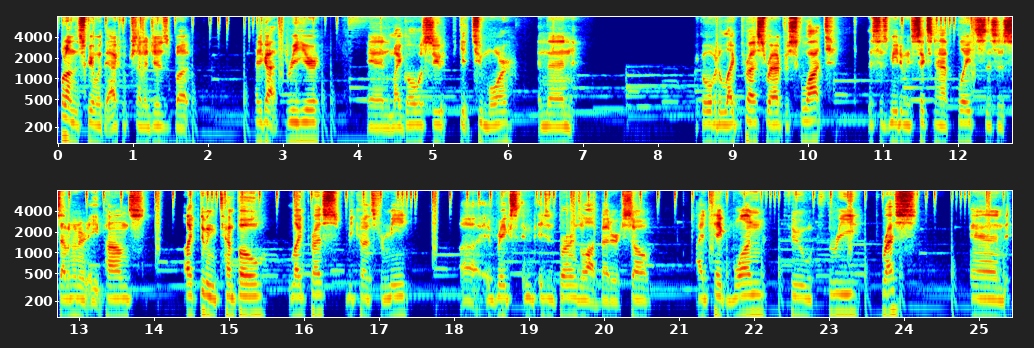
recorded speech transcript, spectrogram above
I'll put on the screen what the actual percentages, but I got three here and my goal was to get two more and then go over to leg press right after squat. This is me doing six and a half plates. This is 708 pounds. I like doing tempo leg press because for me, uh, it breaks, it just burns a lot better. So I'd take one, two, three press and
